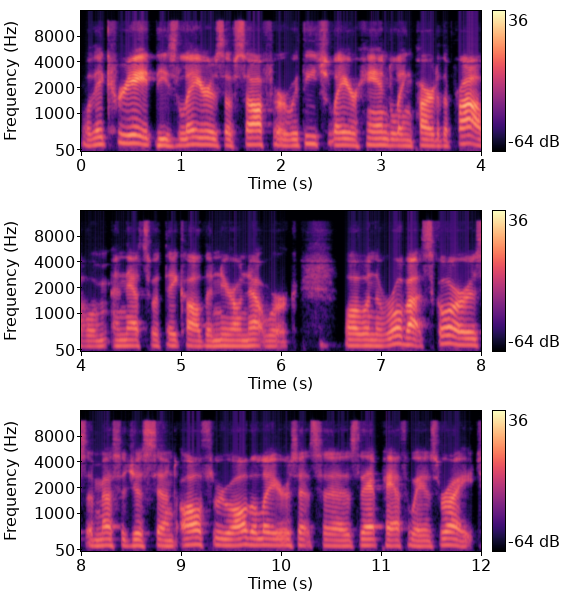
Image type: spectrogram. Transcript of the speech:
Well, they create these layers of software with each layer handling part of the problem, and that's what they call the neural network. Well, when the robot scores, a message is sent all through all the layers that says that pathway is right.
